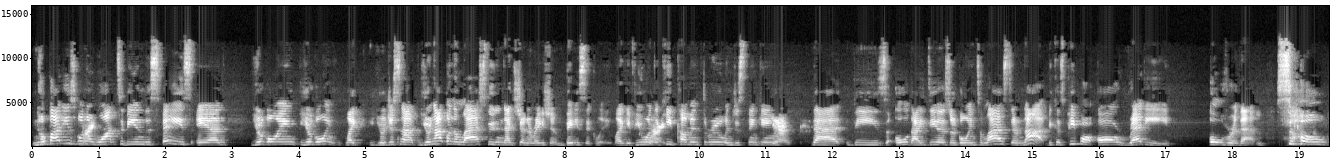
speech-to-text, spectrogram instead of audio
Nobody's going right. to want to be in this space, and you're going you're going like you're just not you're not going to last through the next generation basically like if you want right. to keep coming through and just thinking yes. That these old ideas are going to last they're not because people are already over them so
